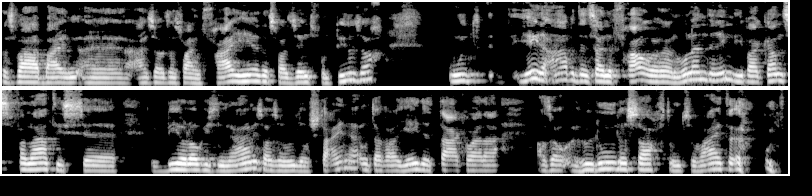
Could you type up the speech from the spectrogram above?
Das war beim, äh, also das war ein Freiherr, das war Sint von Pilsach. Und jede Abend, seine Frau war eine Holländerin, die war ganz fanatisch äh, biologisch dynamisch, also Rudolf Steiner. Und da war jeder Tag war da also Holundersaft und so weiter. Und,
